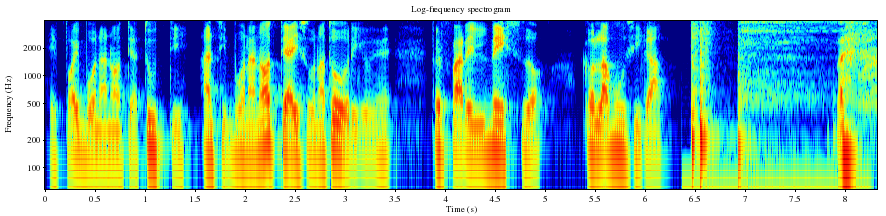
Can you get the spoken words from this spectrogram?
e poi buonanotte a tutti, anzi buonanotte ai suonatori eh, per fare il nesso con la musica.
